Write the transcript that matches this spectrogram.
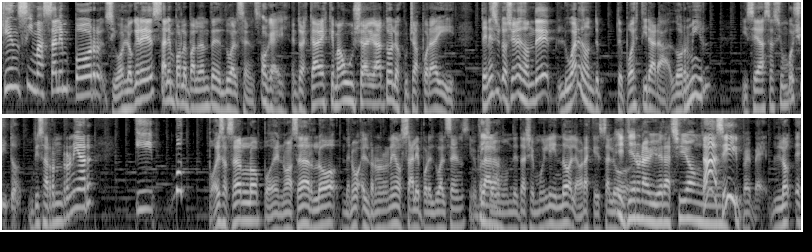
que encima salen por, si vos lo querés, salen por el parlante del DualSense. Ok. Entonces, cada vez que maulla el gato, lo escuchás por ahí. Tenés situaciones donde, lugares donde te podés tirar a dormir y se hace así un bollito, empieza a ronronear y vos podés hacerlo, podés no hacerlo. De nuevo, el ronroneo sale por el DualSense y me parece Claro. como un detalle muy lindo. La verdad es que es algo. Y tiene una vibración. Ah, sí. lo- eh,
